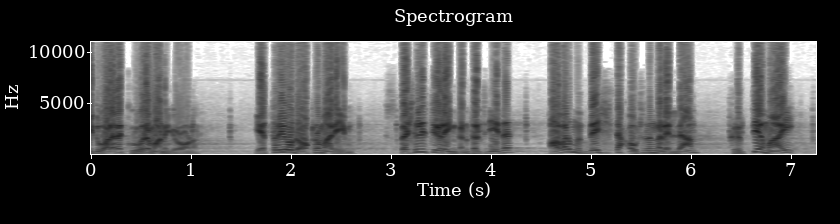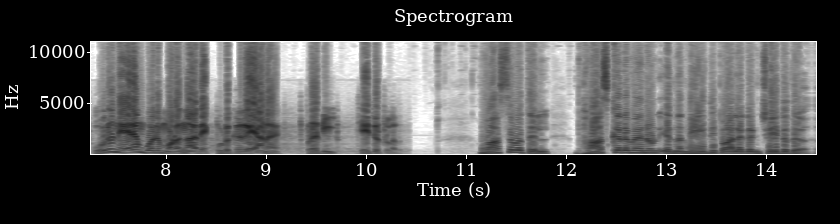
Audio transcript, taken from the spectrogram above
ഇത് വളരെ ക്രൂരമാണ് യുവർ ഓണർ എത്രയോ ഡോക്ടർമാരെയും സ്പെഷ്യലിസ്റ്റുകളെയും കൺസൾട്ട് ചെയ്ത് അവർ നിർദ്ദേശിച്ച ഔഷധങ്ങളെല്ലാം കൃത്യമായി ഒരു നേരം പോലും മുടങ്ങാതെ കൊടുക്കുകയാണ് പ്രതി ചെയ്തിട്ടുള്ളത്. വാസ്തവത്തിൽ ഭാസ്കരമേനോൻ എന്ന നീതിപാലകൻ ചെയ്തത്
